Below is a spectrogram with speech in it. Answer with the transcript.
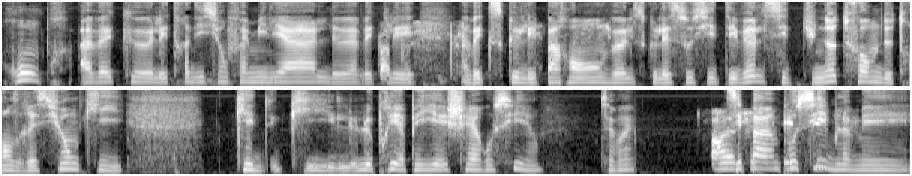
rompre avec euh, les traditions familiales, avec les possible. avec ce que les parents veulent, ce que la société veut, c'est une autre forme de transgression qui qui qui le prix à payer est cher aussi. Hein. C'est vrai. Ah, c'est pas impossible, mais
